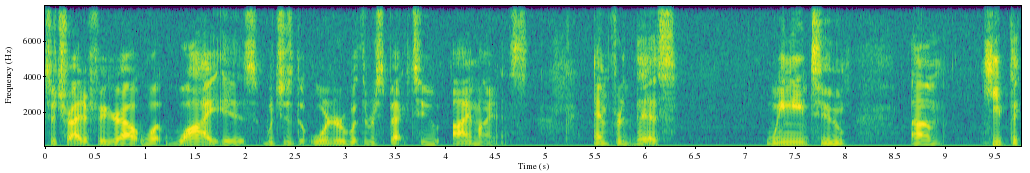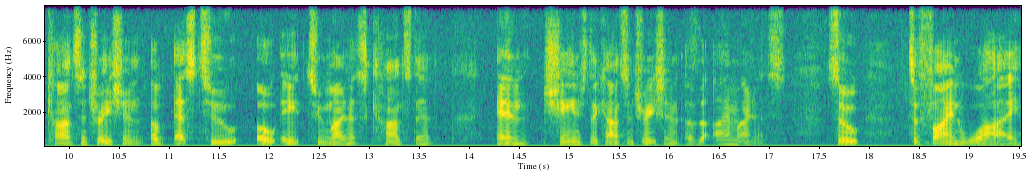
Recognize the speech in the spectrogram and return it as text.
to try to figure out what y is, which is the order with respect to i minus. And for this, we need to um, keep the concentration of S2O82 minus constant and change the concentration of the I minus. So to find y,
